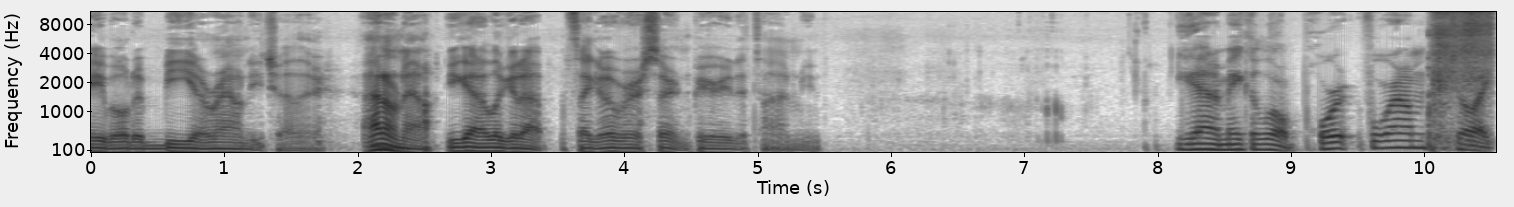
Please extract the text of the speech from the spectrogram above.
able to be around each other. I don't know. You got to look it up. It's like over a certain period of time. You, You gotta make a little port for them to like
